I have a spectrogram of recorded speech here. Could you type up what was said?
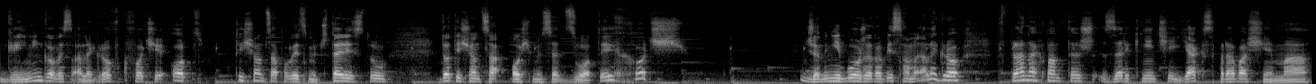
gamingowe z Allegro w kwocie od 1000 powiedzmy 400 do 1800 zł, choć żeby nie było, że robię same Allegro, w planach mam też zerknięcie, jak sprawa się ma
